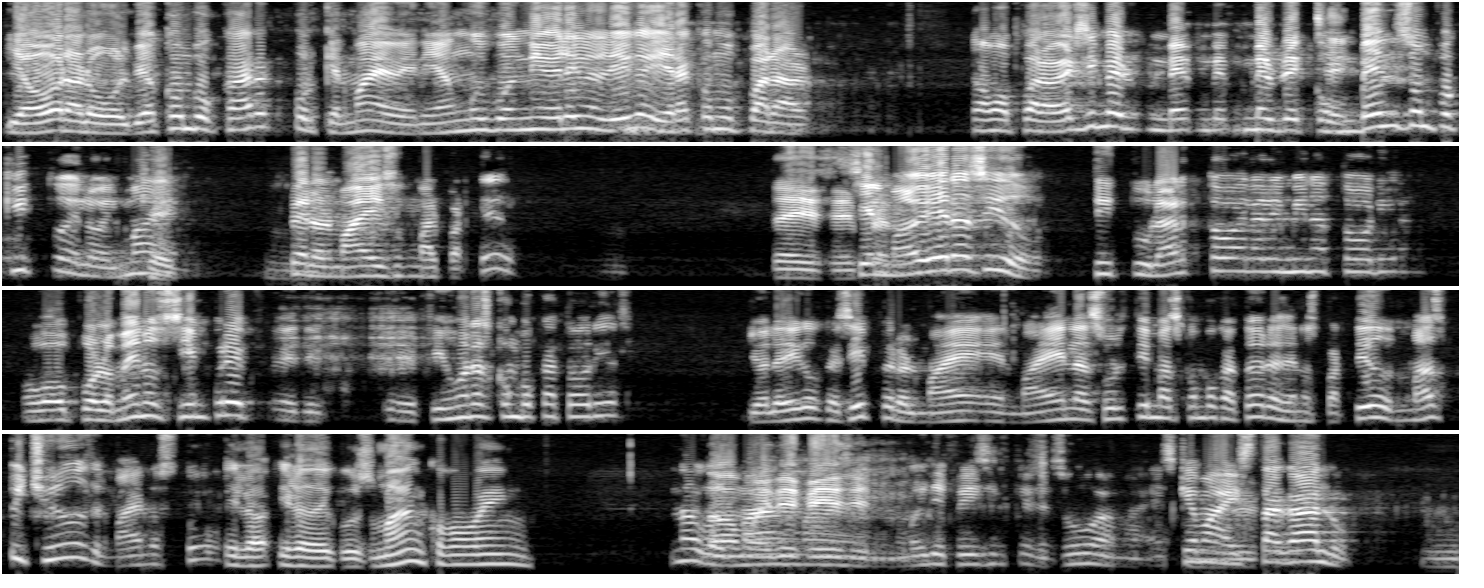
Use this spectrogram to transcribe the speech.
y ahora lo volvió a convocar porque el mae venía en muy buen nivel en la liga y era como para como para ver si me, me, me- reconvenzo un poquito de lo del mae. Sí. Pero el mae hizo un mal partido. Sí, sí, si el mae hubiera sido titular toda la eliminatoria, o por lo menos siempre eh, eh, fijo en las convocatorias, yo le digo que sí, pero el mae, el mae en las últimas convocatorias, en los partidos más pichudos, el mae no estuvo. y, lo, y lo de Guzmán, ¿cómo ven? No, No, güey, muy mae, difícil, muy difícil que se suba, mae. Es que mae, ahí está Galo, Mm.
